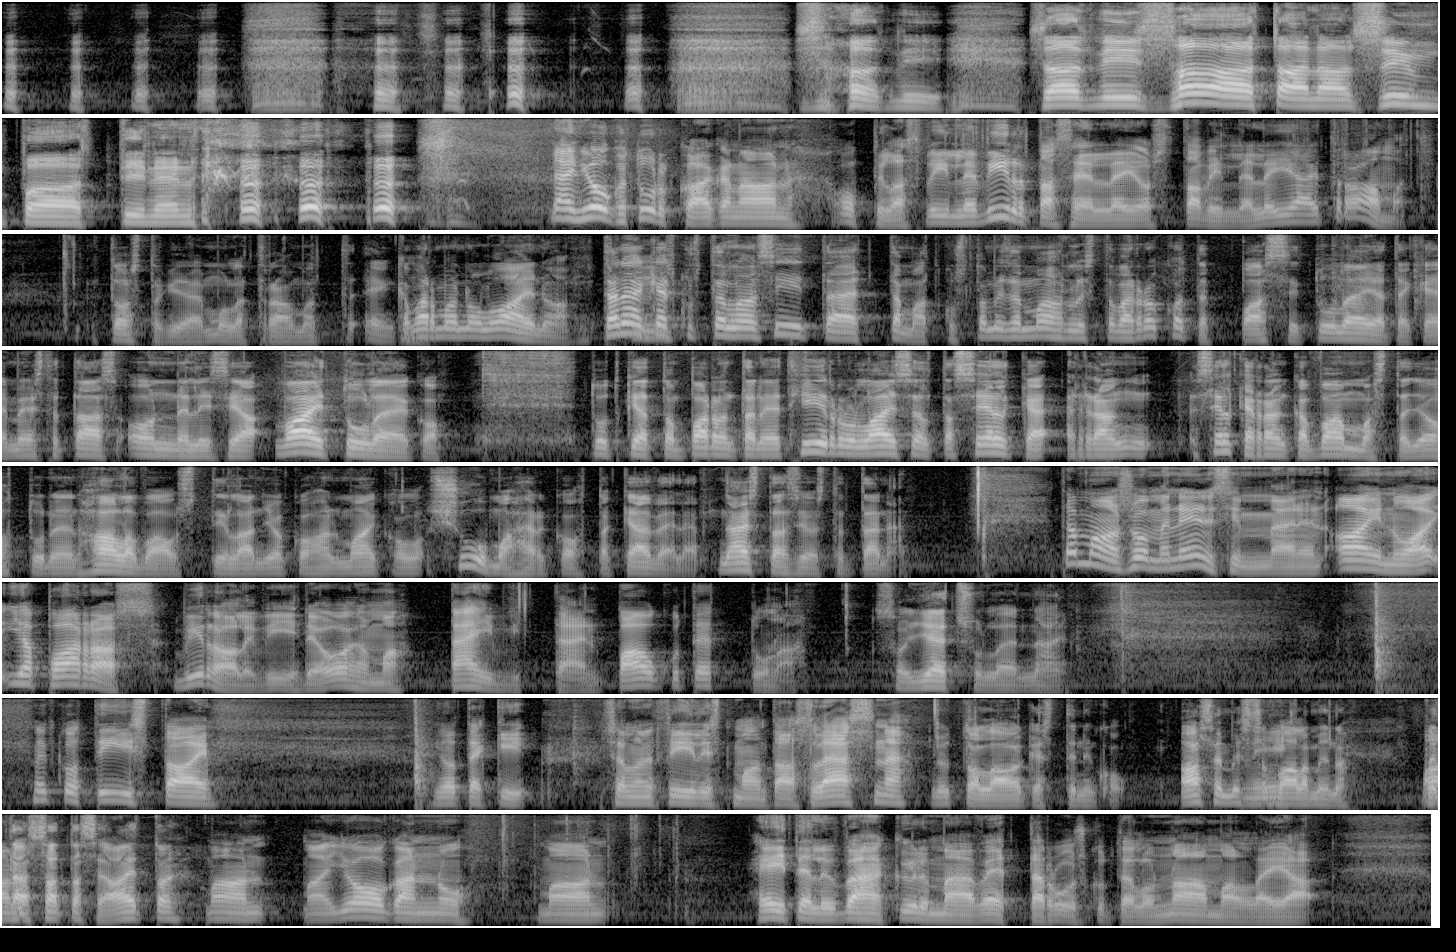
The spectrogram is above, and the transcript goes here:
Sä oot niin, sä oot niin saatanan sympaattinen. Näin Jouko Turkka aikanaan oppilas Ville Virtaselle, josta Villelle jäi traumat. Tostakin jäi mulle traumat, enkä varmaan ollut ainoa. Tänään mm. keskustellaan siitä, että matkustamisen mahdollistava rokotepassi tulee ja tekee meistä taas onnellisia, vai tuleeko? Tutkijat on parantaneet hiirulaiselta selkärang, selkärankavammasta johtuneen halvaustilan, jokohan Michael Schumacher kohta kävelee. Näistä asioista tänään. Tämä on Suomen ensimmäinen, ainoa ja paras viraaliviihdeohjelma päivittäin paukutettuna. Se on Jetsulle näin. Nyt kun on tiistai, jotenkin sellainen fiilis, että mä oon taas läsnä. Nyt ollaan oikeasti niin asemissa niin. valmiina. Vetää sata se aitoi. Mä oon, mä oon joogannut, mä oon heitellyt vähän kylmää vettä, ruiskutellut naamalle ja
